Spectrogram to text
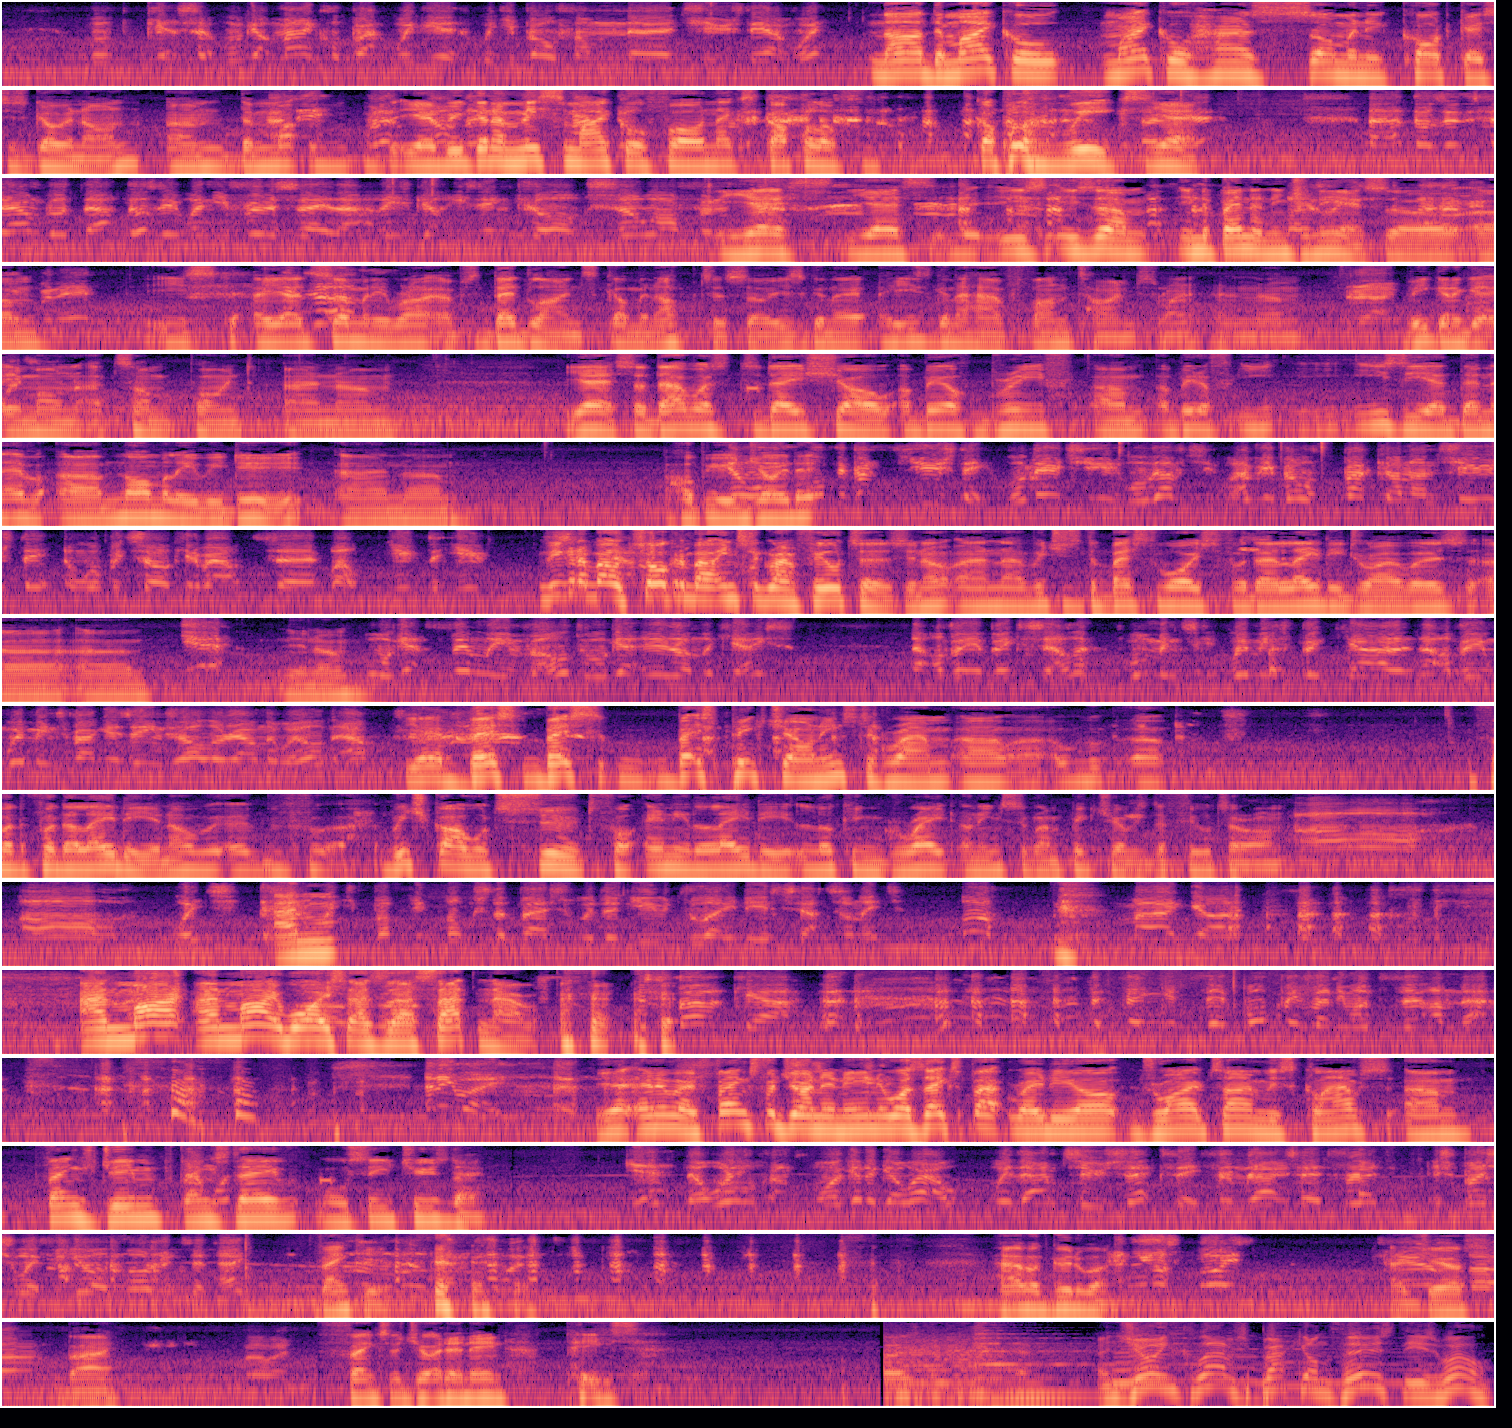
We'll get, so we've got Michael back with you with you both on uh, Tuesday, haven't we? Nah, the Michael Michael has so many court cases going on. Um, the Has he? Well, yeah, no, we're gonna miss Michael for next couple of couple of weeks. Yeah, That doesn't sound good, that does it? When you first say that, he's got he's in court so often. yes, yes. He's he's um independent engineer, so um he's he had so many write-ups, deadlines coming up to, so he's gonna he's gonna have fun times, right? And um, we're gonna get him on at some point, and um, yeah. So that was today's show. A bit of brief, um, a bit of e- easier than ever um, normally we do, and um, I hope you No, enjoyed we'll, it. We'll be back Tuesday. We'll do Tuesday. We'll have, we'll have you both back on on Tuesday, and we'll be talking about. Uh, well, you you. We're gonna about talking about Instagram filters, you know, and uh, which is the best voice for their lady drivers, uh, um, Yeah, you know. we'll get Finley involved. We'll get her on the case. That'll be a big seller. Women's women's big car. That'll be in women's magazines all around the world now. Yeah, best best best picture on Instagram uh, uh, uh, for the, for the lady. You know, uh, for, which car would suit for any lady looking great on Instagram picture with the filter on? Oh, oh, which And- which bucket looks the best with a nude lady sat on it? Oh, my God! And my and my voice as a sat now. Smart car. the thing you'd zip up if anyone sat on that. anyway, yeah. Anyway, thanks for joining in. It was Expat Radio Drive Time with Clavs. Um, thanks Jim. Thanks Dave. We'll see you Tuesday. yeah, no worries. We're going to go out with I'm Too Sexy from Right Said Fred, especially for your Lauren today. Thank you. Have a good one. Adios, boys. Adios. Bye. Bye-bye. Thanks for joining in. Peace. And join Clavs back on Thursday as well.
